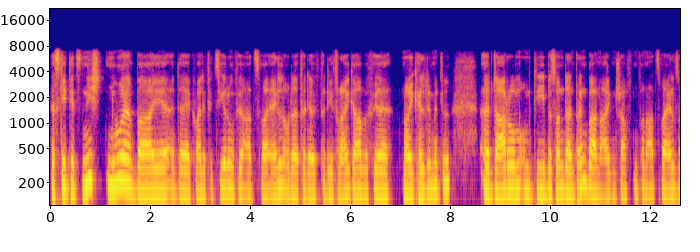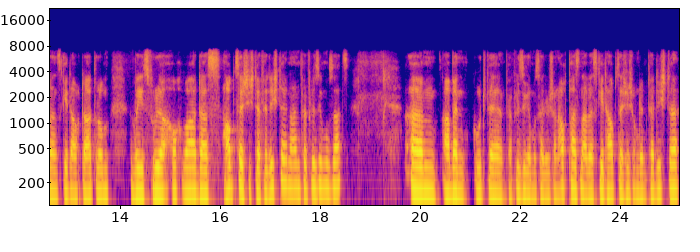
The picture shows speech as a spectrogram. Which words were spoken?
es geht jetzt nicht nur bei der Qualifizierung für A2L oder für, der, für die Freigabe für neue Kältemittel, äh, darum, um die besonderen brennbaren Eigenschaften von A2L, sondern es geht auch darum, wie es früher auch war, dass hauptsächlich der Verdichter in einem Verflüssigungssatz ähm, aber gut, der Verflüssiger muss natürlich dann auch passen, aber es geht hauptsächlich um den Verdichter,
